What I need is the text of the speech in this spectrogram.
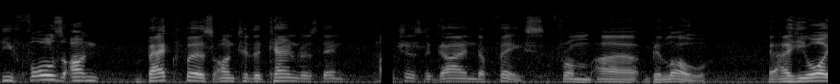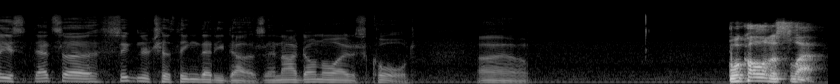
He falls on back first onto the canvas, then punches the guy in the face from uh, below. Uh, he always that's a signature thing that he does, and I don't know what it's called. Uh, We'll call it a slap.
